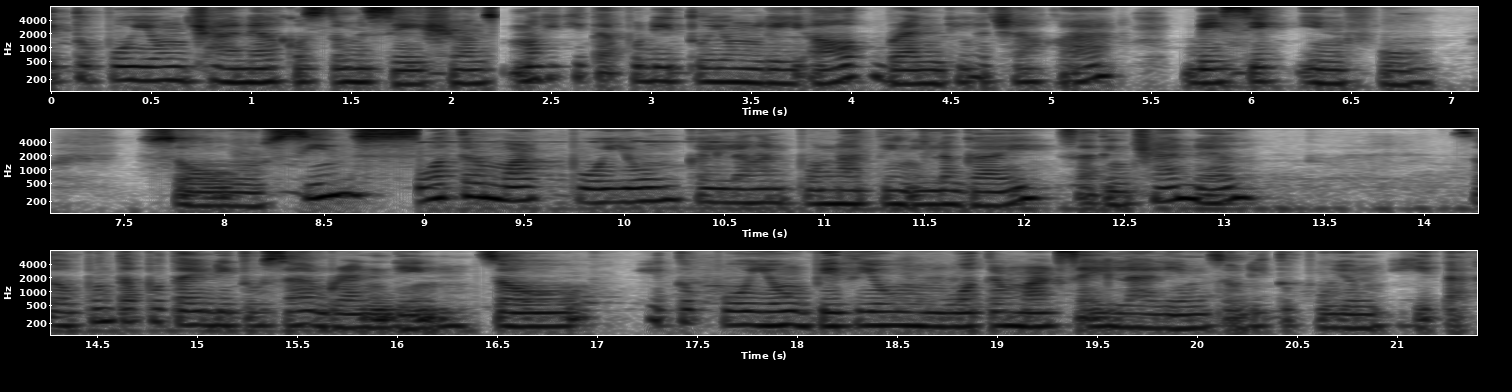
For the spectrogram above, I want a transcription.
Ito po yung channel customization. Makikita po dito yung layout, branding at saka basic info. So, since watermark po yung kailangan po nating ilagay sa ating channel, so punta po tayo dito sa branding. So, ito po yung video watermark sa ilalim. So, dito po yung makikita.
